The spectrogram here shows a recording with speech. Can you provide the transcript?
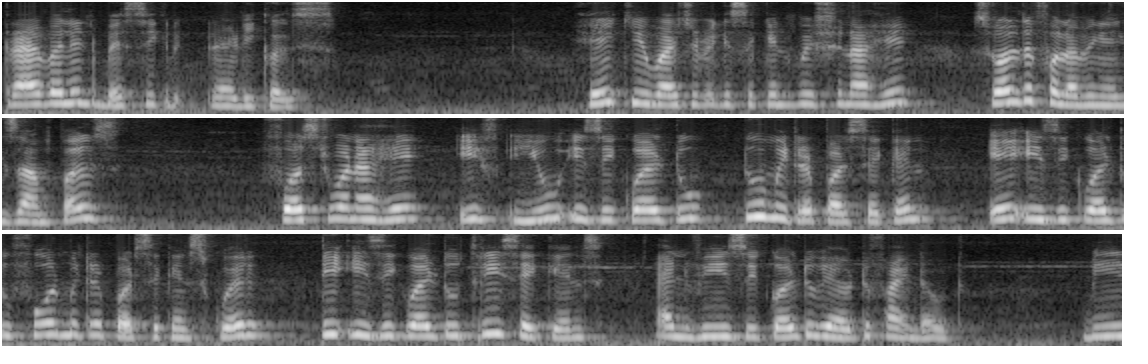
ट्रायव्हॅलेंट बेसिक रॅडिकल्स. हे क्यू याच्यापैकी सेकंड क्वेश्चन आहे. Solve the following examples first one आहे if u is equal to two metre per second a is equal to four metre per second square t is equal to three seconds and v is equal to we have to find out b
